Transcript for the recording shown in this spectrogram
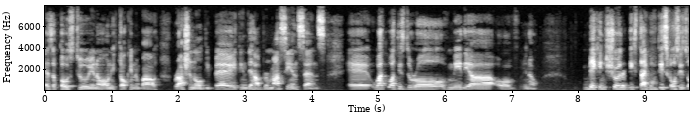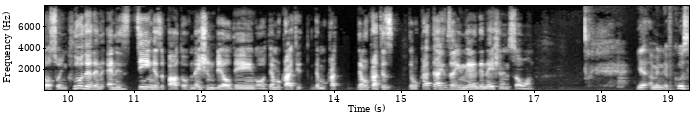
as opposed to you know only talking about rational debate in the Habermasian sense? Uh, what what is the role of media of you know making sure that this type of discourse is also included and, and is seen as a part of nation building or democratic, democrat, democratiz, democratizing the nation and so on. Yeah, I mean, of course,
